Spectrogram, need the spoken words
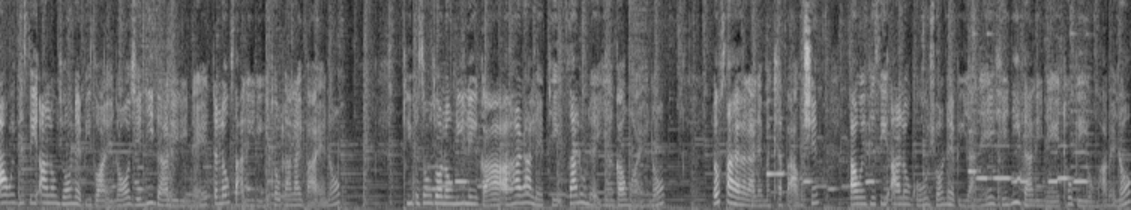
ပါဝင်ပစ္စည်းအလုံးရောနေပြီးသွားရင်တော့ရင်းညှိသားလေးတွေနဲ့တလုတ်စာလေးတွေထုတ်ထားလိုက်ပါရဲ့နော်ဒီပစုံကျော်လုံးလေးလေးကအာဟာရလည်းဖြစ်စားလို့လည်းအရင်ကောင်းပါရဲ့နော်လောက်စားရတာလည်းမခက်ပါဘူးရှင်ပါဝင်ပစ္စည်းအလုံးကိုရောနေပြီးတာနဲ့ရင်းညှိသားလေးနဲ့ထုတ်ပြီးရုံပါပဲနော်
